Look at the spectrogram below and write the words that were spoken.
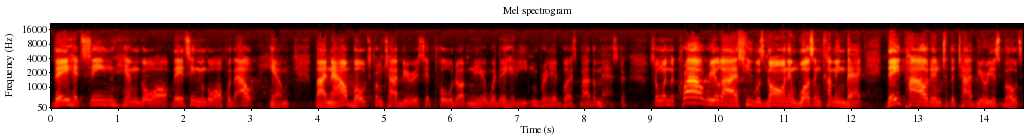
they had seen him go off, they had seen them go off without him. By now, boats from Tiberias had pulled up near where they had eaten bread, blessed by the master. So when the crowd realized he was gone and wasn't coming back, they piled into the Tiberias boats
